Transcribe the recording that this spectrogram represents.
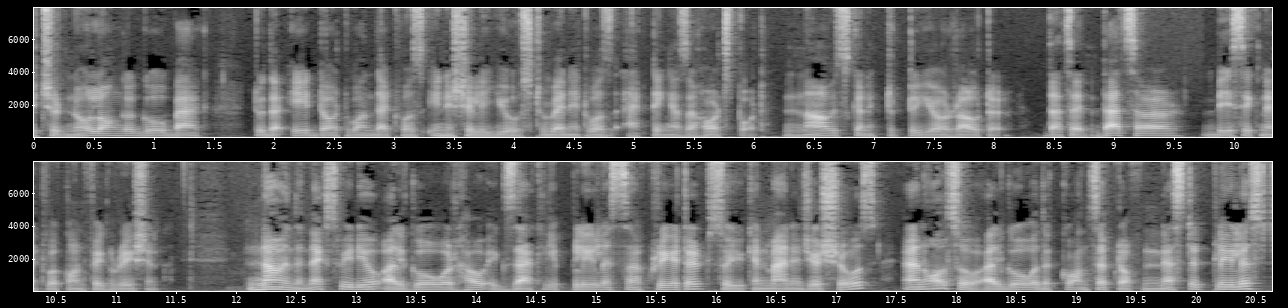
It should no longer go back to the 8.1 that was initially used when it was acting as a hotspot. Now it's connected to your router. That's it. That's our basic network configuration. Now in the next video, I'll go over how exactly playlists are created so you can manage your shows. And also I'll go over the concept of nested playlist,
